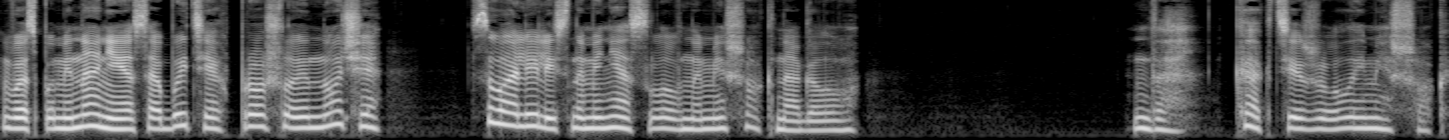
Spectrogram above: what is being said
Воспоминания о событиях прошлой ночи свалились на меня словно мешок на голову. Да, как тяжелый мешок.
